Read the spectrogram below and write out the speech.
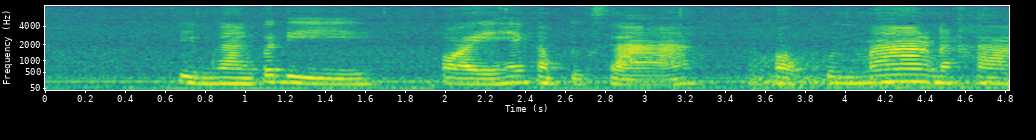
ๆ ทีมงานก็ดี อยให้คำปรึกษาขอบคุณมากนะคะ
